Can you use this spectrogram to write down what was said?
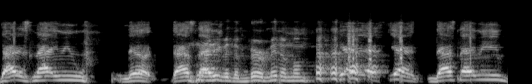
that is not even no, that's not, not even the bare minimum. yeah, yeah, that's not even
